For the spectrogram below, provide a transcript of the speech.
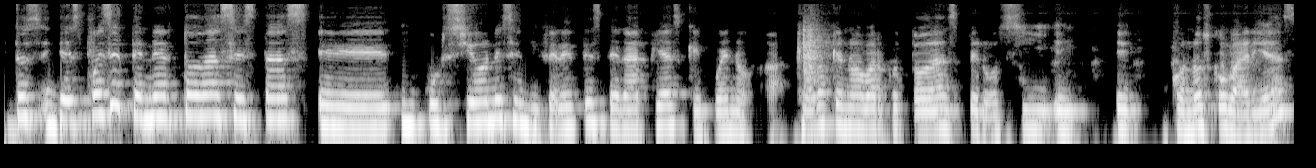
Entonces, después de tener todas estas eh, incursiones en diferentes terapias, que bueno, ah, claro que no abarco todas, pero sí eh, eh, conozco varias,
